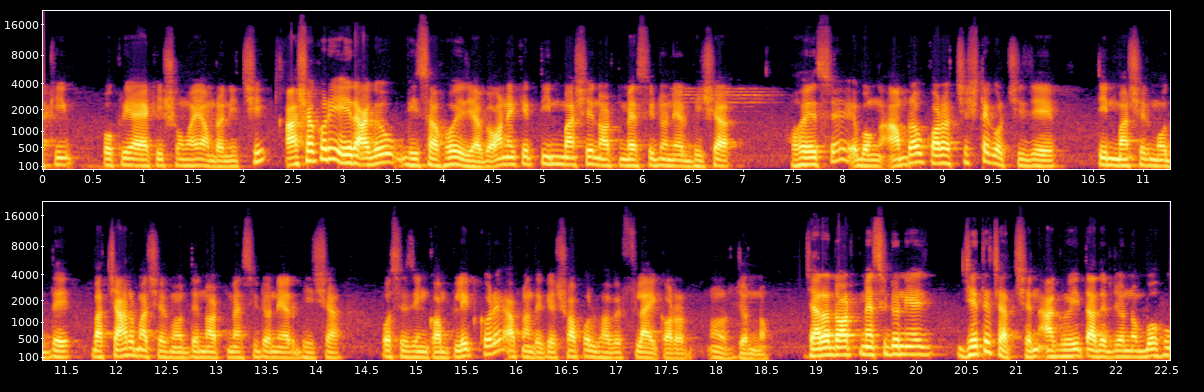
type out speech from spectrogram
একই প্রক্রিয়া একই সময়ে আমরা নিচ্ছি। আশা করি এর আগেও ভিসা হয়ে যাবে। অনেকে তিন মাসে নর্থ ম্যাসিডোনিয়ার ভিসা হয়েছে এবং আমরাও করার চেষ্টা করছি যে তিন মাসের মধ্যে বা চার মাসের মধ্যে নর্থ ম্যাসিডোনিয়ার ভিসা প্রসেসিং কমপ্লিট করে আপনাদেরকে সফলভাবে ফ্লাই করানোর জন্য। যারা নর্থ ম্যাসিডোনিয়ায় যেতে চাচ্ছেন, আগ্রহী, তাদের জন্য বহু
